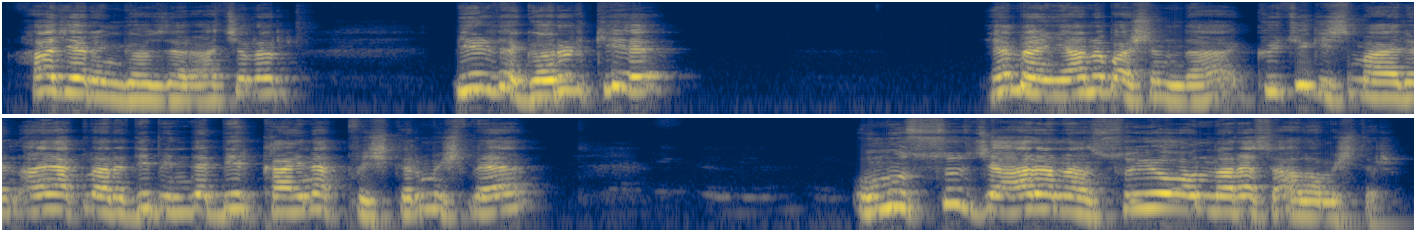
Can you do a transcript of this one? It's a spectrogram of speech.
Hacer'in gözleri açılır. Bir de görür ki Hemen yanı başında küçük İsmail'in ayakları dibinde bir kaynak fışkırmış ve umutsuzca aranan suyu onlara sağlamıştır.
